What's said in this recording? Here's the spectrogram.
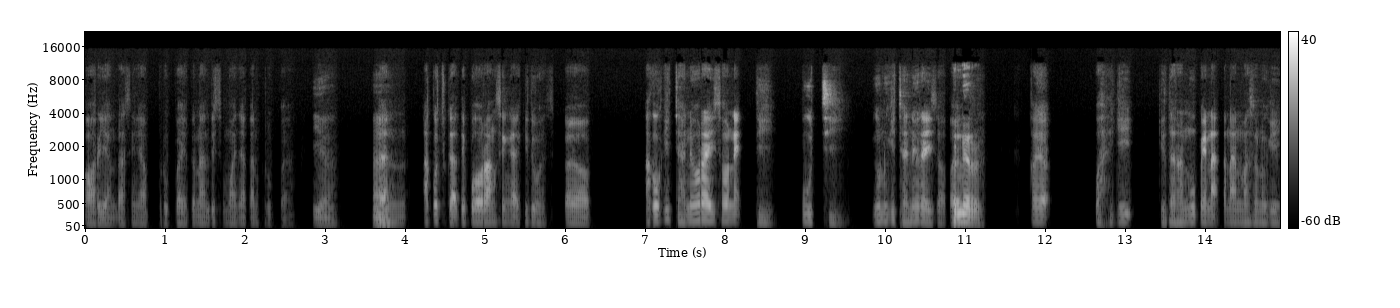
orientasinya berubah itu nanti semuanya akan berubah. Iya. Ah. Dan aku juga tipe orang sing kayak gitu mas. Kayak aku ki jane ora iso nek dipuji. Ngono ki jane ora iso. Kayak- bener. kayak wah iki gitaranmu penak tenan mas ngono ki.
